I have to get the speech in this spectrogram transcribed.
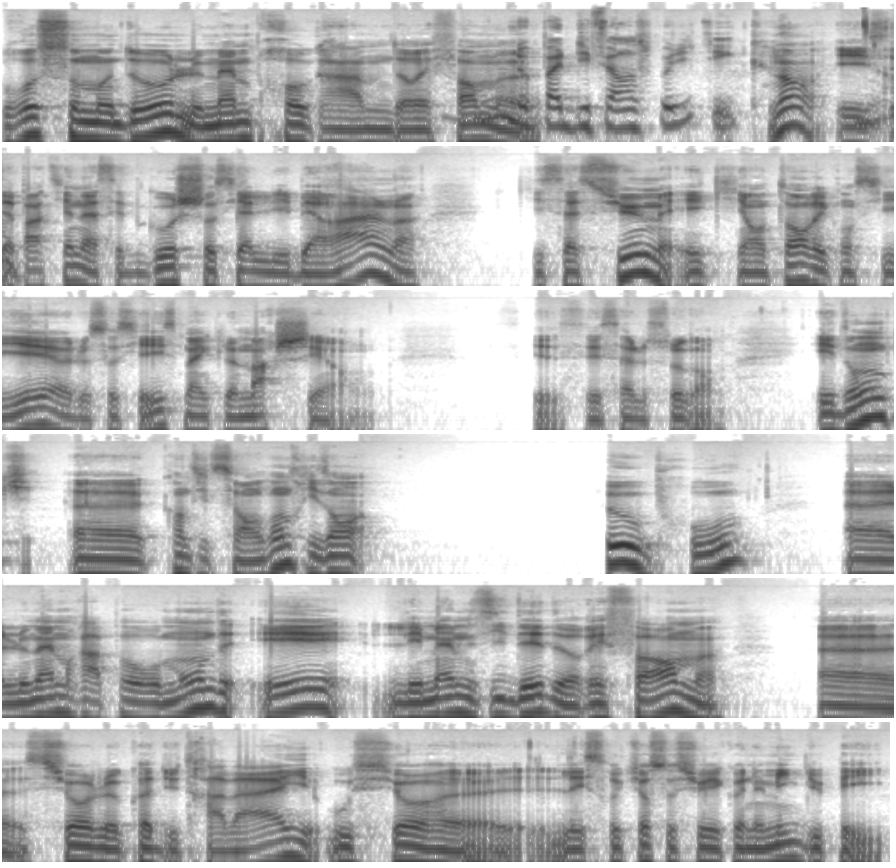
grosso modo le même programme de réforme. Ils n'ont pas de différence politique. Non, et ils appartiennent à cette gauche sociale libérale qui s'assume et qui entend réconcilier le socialisme avec le marché. C'est ça le slogan. Et donc, euh, quand ils se rencontrent, ils ont peu ou prou euh, le même rapport au monde et les mêmes idées de réforme euh, sur le code du travail ou sur euh, les structures socio-économiques du pays.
